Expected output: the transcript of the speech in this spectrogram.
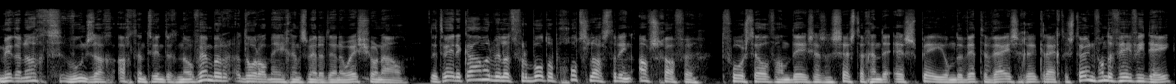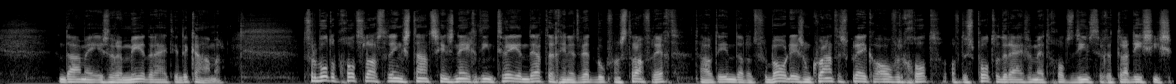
Middernacht, woensdag 28 november, door Almegens met het NOS-journaal. De Tweede Kamer wil het verbod op godslastering afschaffen. Het voorstel van D66 en de SP om de wet te wijzigen krijgt de steun van de VVD. En daarmee is er een meerderheid in de Kamer. Het verbod op godslastering staat sinds 1932 in het wetboek van strafrecht. Het houdt in dat het verboden is om kwaad te spreken over God... of de spot te drijven met godsdienstige tradities.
